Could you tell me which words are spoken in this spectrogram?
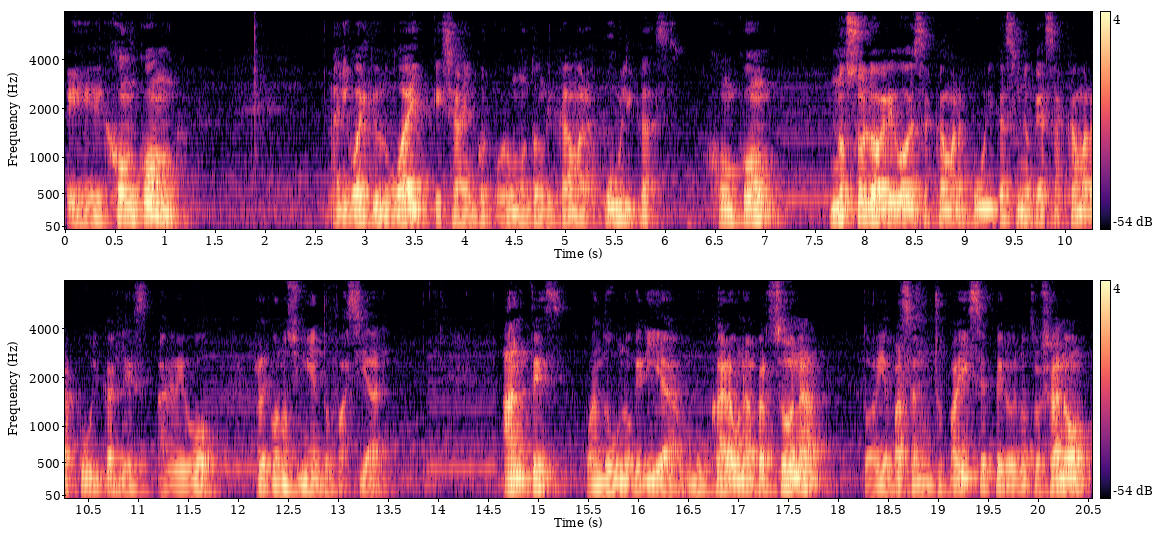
eh, Hong Kong al igual que Uruguay, que ya incorporó un montón de cámaras públicas, Hong Kong no solo agregó esas cámaras públicas, sino que a esas cámaras públicas les agregó reconocimiento facial. Antes, cuando uno quería buscar a una persona, todavía pasa en muchos países, pero en otros ya no,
